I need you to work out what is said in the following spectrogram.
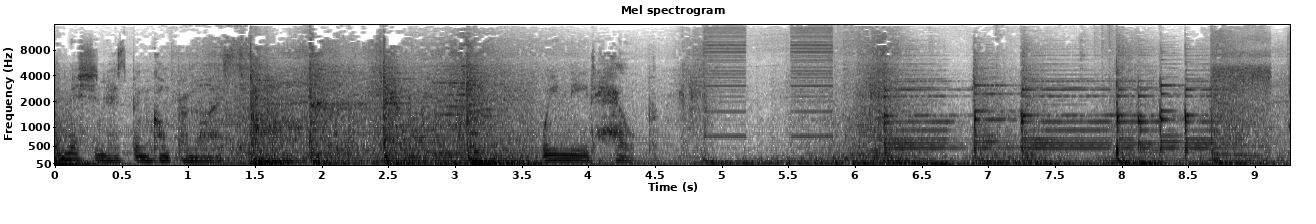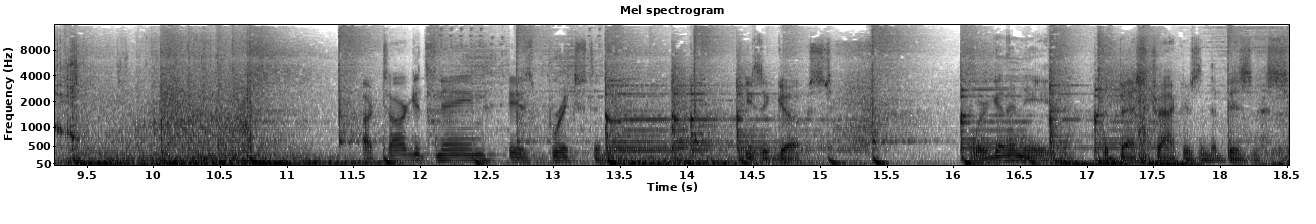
The mission has been compromised. We need help. Our target's name is Brixton. He's a ghost. We're gonna need the best trackers in the business.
